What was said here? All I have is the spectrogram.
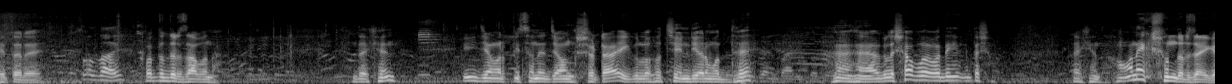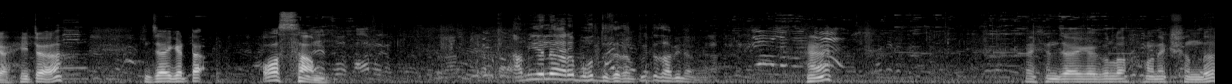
ভিতরে। কত দূর যাব না। দেখেন এই যে আমার পিছনের যে অংশটা এগুলো হচ্ছে ইন্ডিয়ার মধ্যে। হ্যাঁ হ্যাঁ ওগুলো সব ওদিকে দেখেন অনেক সুন্দর জায়গা এটা। জায়গাটা অসাম। আমি এলে আরও বহুত দূর যেতাম তুই তো যাবি না। হ্যাঁ? দেখেন জায়গাগুলো অনেক সুন্দর।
